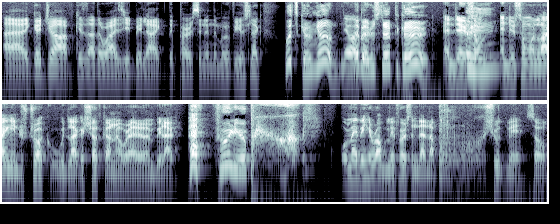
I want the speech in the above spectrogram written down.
Uh, good job, because otherwise you'd be like the person in the movie who's like, "What's going on? No. I better stop the car." And there's some and there's someone lying in the truck with like a shotgun or whatever and be like, hey, fool you Or maybe he robbed me first and then uh, shoot me. So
